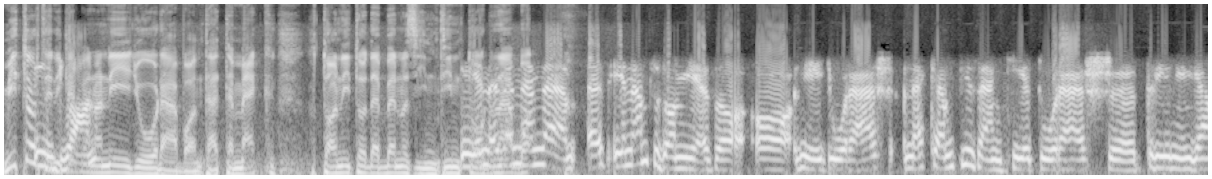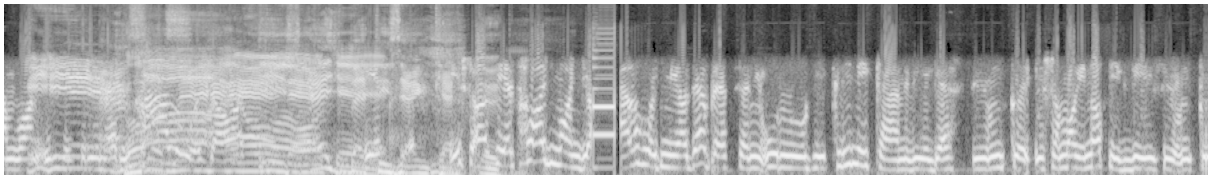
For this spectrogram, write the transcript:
Mi történik ebben a négy órában? Tehát te megtanítod ebben az intim Én nem, tornában? nem, nem, ez, én nem tudom, mi ez a, a négy órás. Nekem 12 órás tréningem van, és egy. És egybe És 12. azért hagyd mondjam el, hogy mi a Debreceni Urológiai Klinikán végeztünk, és a mai napig végzünk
